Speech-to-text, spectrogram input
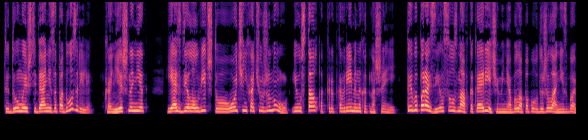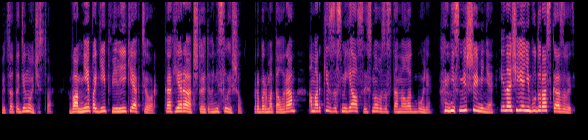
«Ты думаешь, тебя не заподозрили?» «Конечно нет. Я сделал вид, что очень хочу жену и устал от кратковременных отношений. Ты бы поразился, узнав, какая речь у меня была по поводу желания избавиться от одиночества. Во мне погиб великий актер. Как я рад, что этого не слышал пробормотал Рам, а маркиз засмеялся и снова застонал от боли. «Не смеши меня, иначе я не буду рассказывать!»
